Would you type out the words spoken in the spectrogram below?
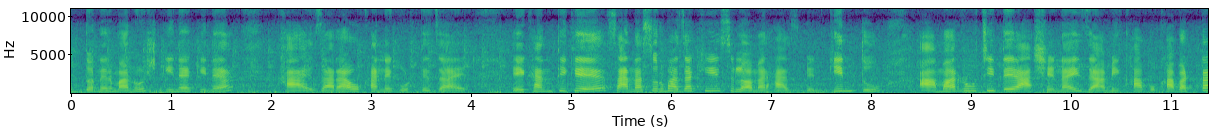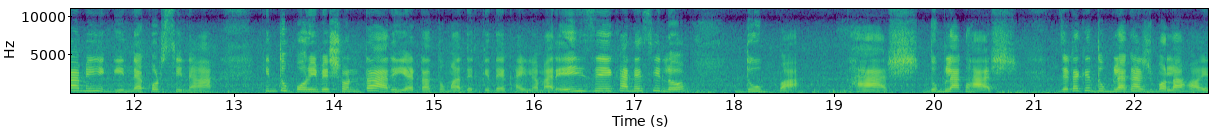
উদ্যানের মানুষ কিনা কিনা খায়, যারা ওখানে ঘুরতে যায়। এখান থেকে চানাচুর ভাজা খেয়েছিল আমার হাজবেন্ড কিন্তু আমার রুচিতে আসে নাই যে আমি খাব। খাবারটা আমি ঘৃণা করছি না, কিন্তু পরিবেশনটা আর ইয়াটা তোমাদেরকে দেখাইলাম। আর এই যে এখানে ছিল দুব্বা ঘাস, দুবলা ঘাস, যেটাকে দুবলা ঘাস বলা হয়।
